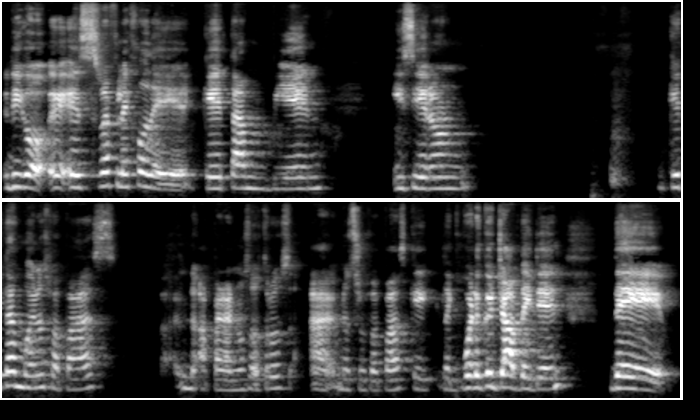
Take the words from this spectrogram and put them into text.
digo, e, es reflejo de qué tan bien hicieron, qué tan buenos papás para nosotros, a nuestros papás, que, like, what a good job they did, de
